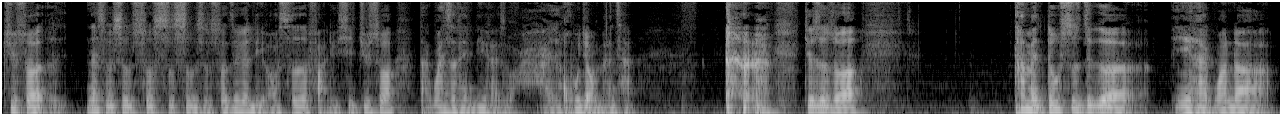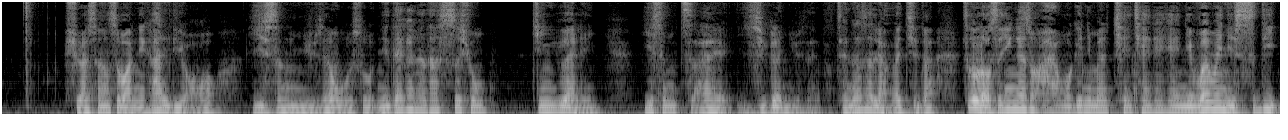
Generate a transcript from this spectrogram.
据说那时候是说是是不是说这个李敖是法律系？据说打官司很厉害，是吧？哎，胡搅蛮缠。就是说，他们都是这个尹海光的学生，是吧？你看李敖一生女人无数，你再看看他师兄。金岳霖一生只爱一个女人，真的是两个极端。这个老师应该说：“哎，我给你们签签签签，你问问你师弟，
